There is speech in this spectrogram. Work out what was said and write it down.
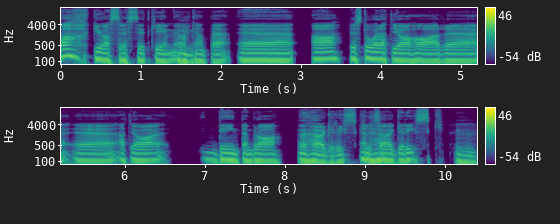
Ah, gud vad stressigt Kim, jag Mm. orkar inte. Eh, ja, det står att jag har, eh, eh, att jag, det är inte en bra, En hög risk. en liksom. hög risk. Mm.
